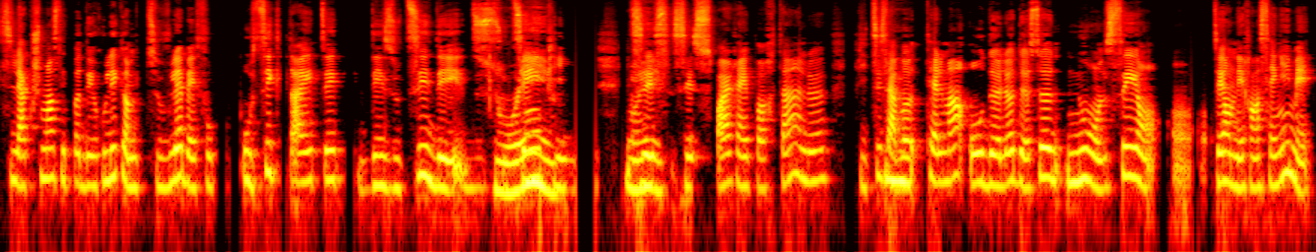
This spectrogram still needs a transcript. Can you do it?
si l'accouchement s'est pas déroulé comme tu voulais, ben il faut aussi que tu aies des outils, des, du soutien. Oui. Puis Oui. c'est super important, là. Puis, tu sais, ça Mhm. va tellement au-delà de ça. Nous, on le sait, on, on, est renseignés, mais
